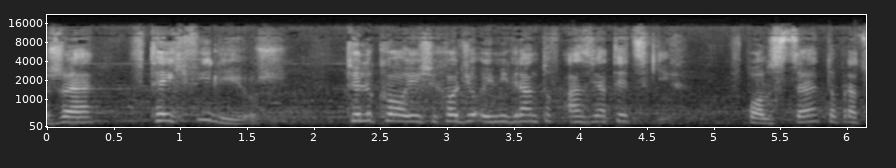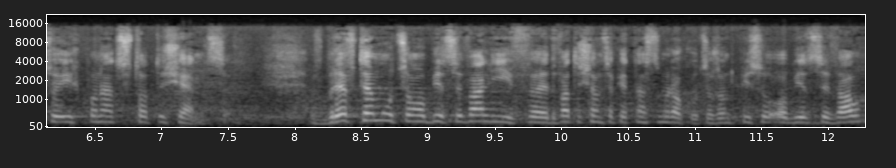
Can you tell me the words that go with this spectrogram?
że w tej chwili już tylko jeśli chodzi o imigrantów azjatyckich w Polsce, to pracuje ich ponad 100 tysięcy. Wbrew temu, co obiecywali w 2015 roku, co rząd PiSu obiecywał,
